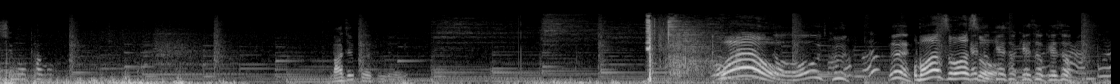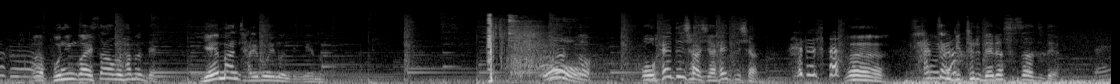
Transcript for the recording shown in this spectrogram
심호흡하고. 맞을 거예요, 분명히. Wow. 그, 넣었어요? 네. 어, 맞았어 맞았어. 계속, 계속, 계속, 계속. 보여서. 어, 본인과의 싸움을 하면 돼. 얘만 잘 보이면 돼, 얘만. 오. 알았어. 오, headshot이야, headshot. Headshot. 네. 살짝? 밑으로 내려서 쏴도 돼요. 네.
